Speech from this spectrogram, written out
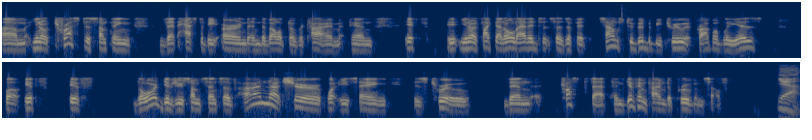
Um, you know, trust is something that has to be earned and developed over time. And if you know, it's like that old adage that says, "If it sounds too good to be true, it probably is." Well, if if the Lord gives you some sense of, "I'm not sure what He's saying is true," then trust that and give him time to prove himself. Yeah.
